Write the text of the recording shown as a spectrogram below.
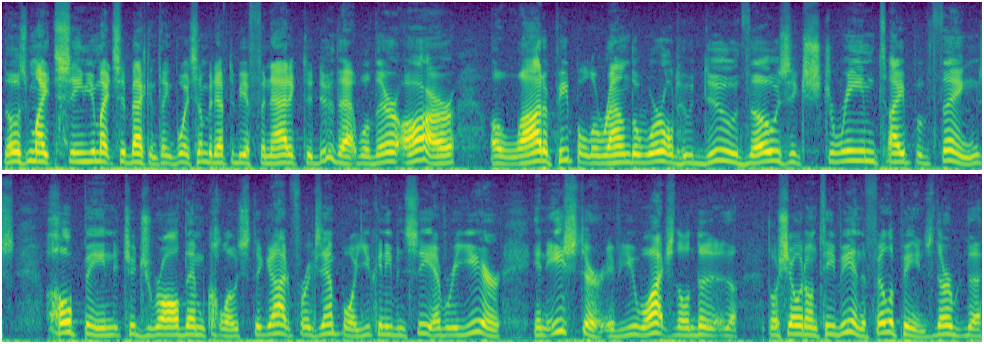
those might seem, you might sit back and think, boy, somebody have to be a fanatic to do that. Well, there are a lot of people around the world who do those extreme type of things hoping to draw them close to god for example you can even see every year in easter if you watch they'll, they'll show it on tv in the philippines. There, the,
